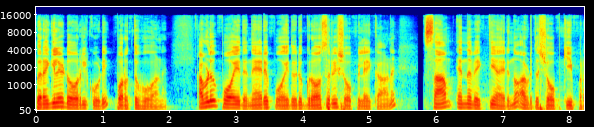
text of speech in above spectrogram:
പിറകിലെ ഡോറിൽ കൂടി പുറത്തു പോവാണ്. അവൾ പോയത് നേരെ പോയത് ഒരു ഗ്രോസറി ഷോപ്പിലേക്കാണ്. സാം എന്ന വ്യക്തിയായിരുന്നു അവിടുത്തെ ഷോപ്പ് കീപ്പർ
